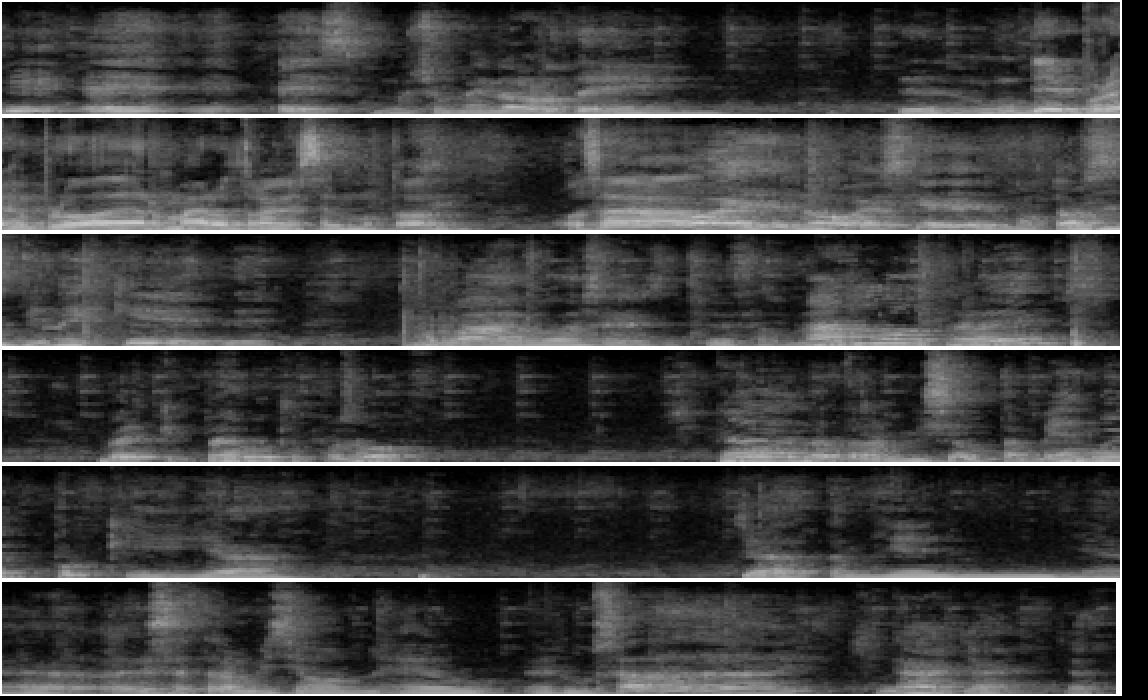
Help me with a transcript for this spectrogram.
eh, eh, es mucho menor de... de De, por ejemplo, armar otra vez el motor. Sí. O sea, No es, no, es que el motor se tiene que. de- va, va a hacer desarmarlo otra vez. Ver qué pedo, qué pasó. Ya, la transmisión también, güey, porque ya. Ya también. Ya. Esa transmisión era, era usada. y chingada, ya, ya.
